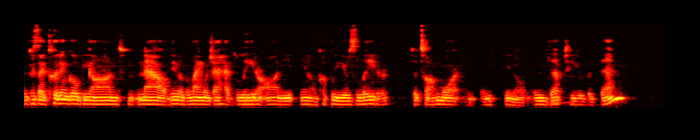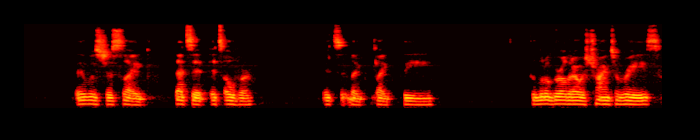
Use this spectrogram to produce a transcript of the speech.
because i couldn't go beyond now you know the language i had later on you, know a couple of years later to talk more in, in you know in depth to you but then it was just like that's it it's over it's like like the the little girl that I was trying to raise,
